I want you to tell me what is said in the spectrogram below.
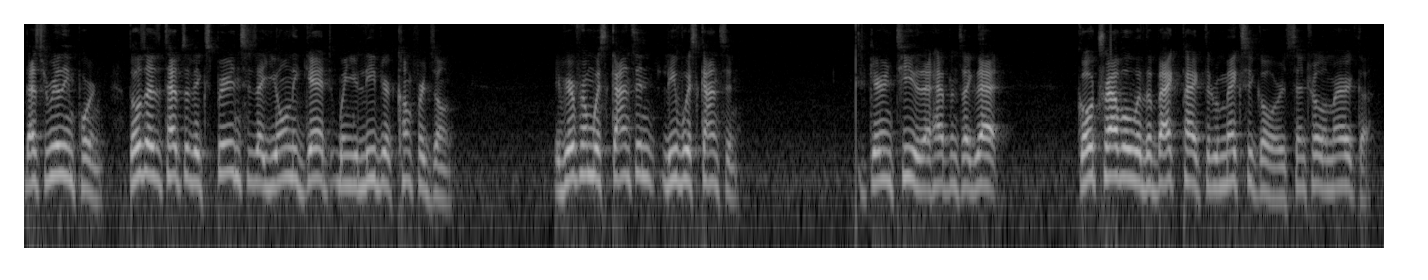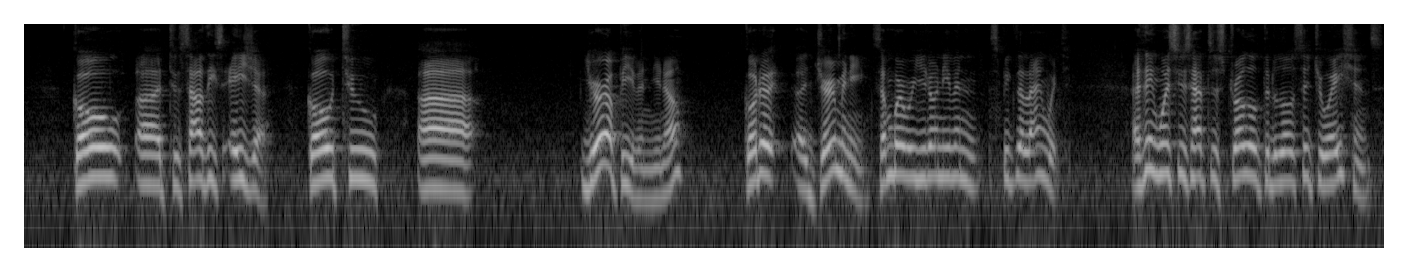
That's really important. Those are the types of experiences that you only get when you leave your comfort zone. If you're from Wisconsin, leave Wisconsin. Guarantee you that happens like that. Go travel with a backpack through Mexico or Central America. Go uh, to Southeast Asia. Go to uh, Europe, even, you know? Go to uh, Germany, somewhere where you don't even speak the language. I think once you have to struggle through those situations,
